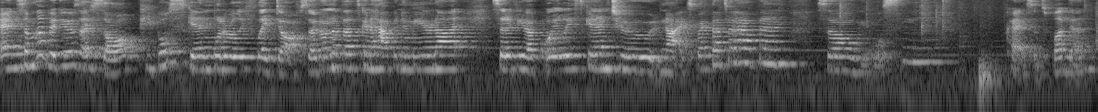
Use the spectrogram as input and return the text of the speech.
And some of the videos I saw, people's skin literally flaked off. So I don't know if that's gonna happen to me or not. Said if you have oily skin to not expect that to happen. So we will see. Okay, so it's plugged in.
